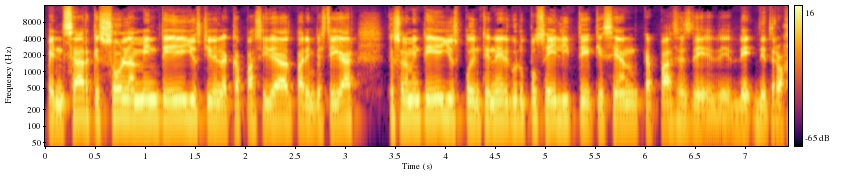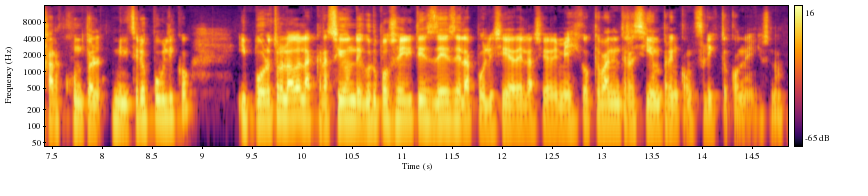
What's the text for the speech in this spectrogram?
pensar que solamente ellos tienen la capacidad para investigar, que solamente ellos pueden tener grupos élite que sean capaces de trabajar junto al Ministerio Público y por otro lado la creación de grupos élites desde la policía de la Ciudad de México que van a entrar siempre en conflicto con ellos. ¿no?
